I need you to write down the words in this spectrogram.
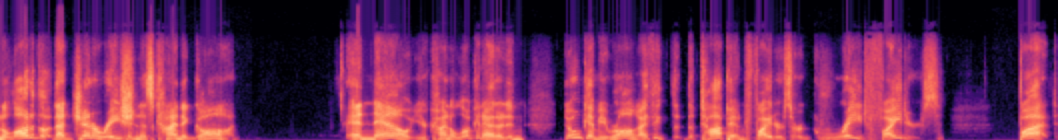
And a lot of the, that generation is kind of gone. And now you're kind of looking at it, and don't get me wrong, I think the, the top end fighters are great fighters, but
